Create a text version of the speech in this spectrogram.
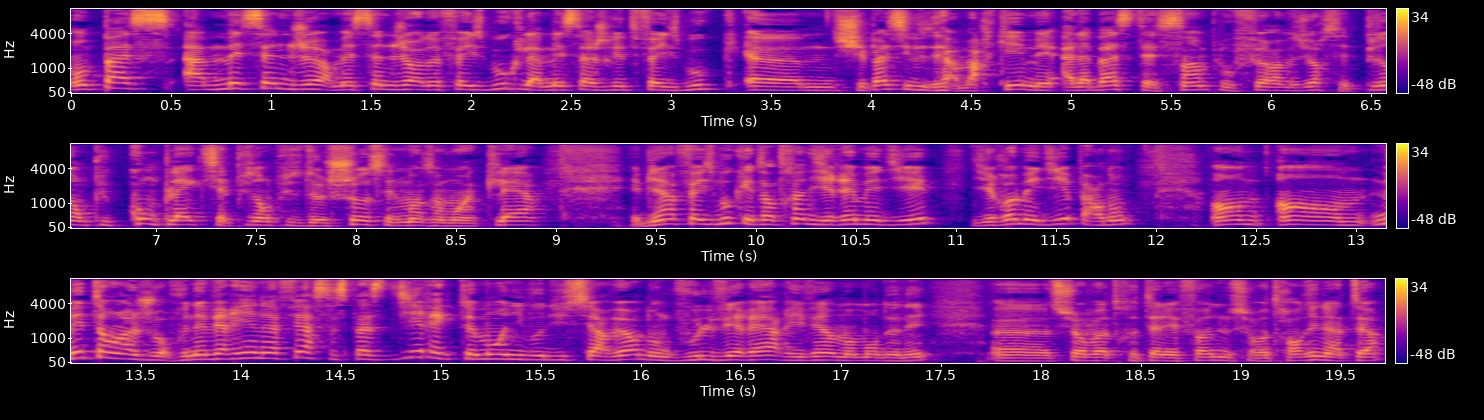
On passe à Messenger, Messenger de Facebook, la messagerie de Facebook. Euh, je sais pas si vous avez remarqué, mais à la base c'était simple. Au fur et à mesure, c'est de plus en plus complexe. Il y a de plus en plus de choses, c'est de moins en moins clair. Eh bien, Facebook est en train d'y remédier, d'y remédier, pardon, en, mettant à jour. Vous n'avez rien à faire, ça se passe directement au niveau du serveur, donc vous le verrez arriver à un moment donné euh, sur votre téléphone ou sur votre ordinateur.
